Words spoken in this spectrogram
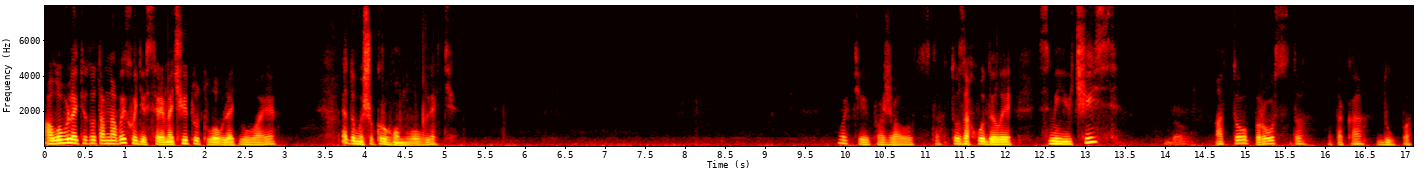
А ловлять ото там на виході все время, чи тут ловлять буває? Я думаю, що кругом ловлять. От і, пожалуйста. То заходили сміючись, Да. а то просто отака дупа.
